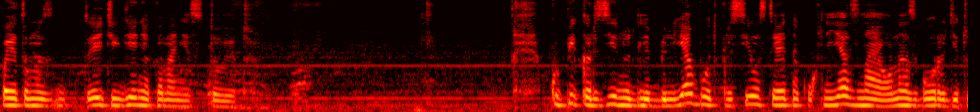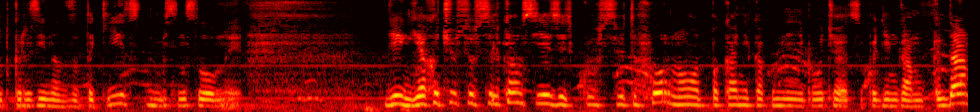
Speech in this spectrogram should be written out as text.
Поэтому этих денег она не стоит. Купи корзину для белья, будет красиво стоять на кухне. Я знаю, у нас в городе тут корзина за такие баснословные деньги. Я хочу все в Солькам съездить в светофор, но вот пока никак у меня не получается по деньгам. Когда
